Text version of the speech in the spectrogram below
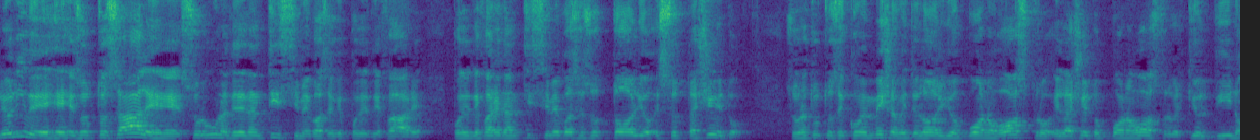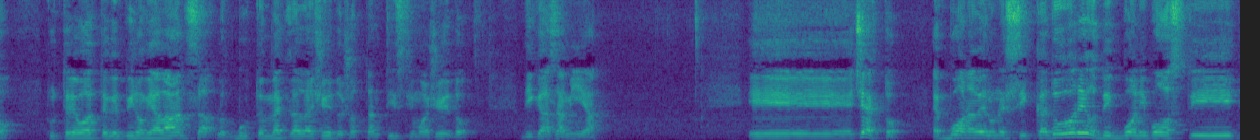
le olive sotto sale è solo una delle tantissime cose che potete fare potete fare tantissime cose sott'olio e sott'aceto soprattutto se come me avete l'olio buono vostro e l'aceto buono vostro perché io il vino tutte le volte che il vino mi avanza lo butto in mezzo all'aceto ho tantissimo aceto di casa mia. E certo, è buono avere un essiccatore o dei buoni posti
